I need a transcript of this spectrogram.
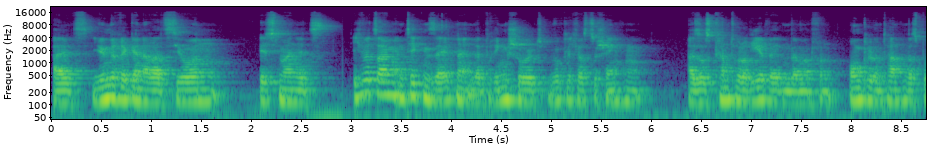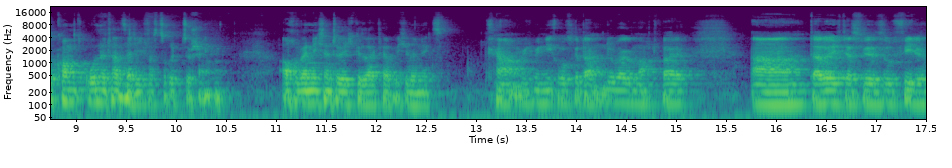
als jüngere Generation ist man jetzt, ich würde sagen, ein Ticken seltener in der Bringschuld, wirklich was zu schenken. Also es kann toleriert werden, wenn man von Onkel und Tanten was bekommt, ohne tatsächlich was zurückzuschenken. Auch wenn ich natürlich gesagt habe, ich will nichts. Klar, habe ich mir nie groß Gedanken drüber gemacht, weil äh, dadurch, dass wir so viele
